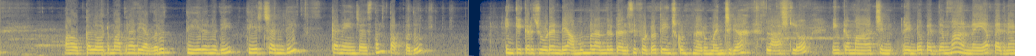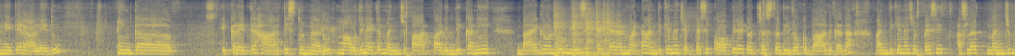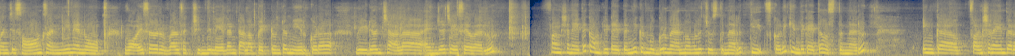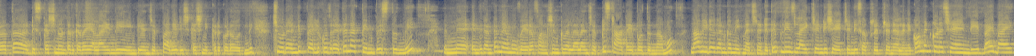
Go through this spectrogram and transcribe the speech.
ఆ ఒక్క లోటు మాత్రం అది ఎవరు తీరనిది తీర్చంది కానీ ఏం చేస్తాం? తప్పదు. ఇంకిక్కడ చూడండి అమ్మమ్మలు అందరూ కలిసి ఫోటో తీయించుకుంటున్నారు మంచిగా. లాస్ట్లో ఇంకా మా చిన్న రెండో పెద్దమ్మ అన్నయ్య పెదనాన్న అయితే రాలేదు. ఇంకా ఇక్కడైతే హారతి ఇస్తున్నారు. మా వదిన అయితే మంచి పాట పాడింది. కానీ బ్యాక్గ్రౌండ్లో మ్యూజిక్ పెట్టారనమాట అందుకనే చెప్పేసి కాపీరైట్ వచ్చేస్తుంది. ఇది ఒక బాధ కదా. అందుకనే చెప్పేసి అసలు మంచి మంచి సాంగ్స్ అన్నీ నేను వాయిస్ ఓవర్ ఇవ్వాల్సి వచ్చింది. లేదంటే అలా పెట్టుంటే మీరు కూడా వీడియోని చాలా ఎంజాయ్ చేసేవారు ఫంక్షన్ అయితే కంప్లీట్ అయిపోయింది. ఇక్కడ ముగ్గురు మేనమామలు చూస్తున్నారు. తీసుకొని కిందకైతే వస్తున్నారు. ఇంకా ఫంక్షన్ అయిన తర్వాత డిస్కషన్ ఉంటుంది కదా ఎలా అయింది ఏంటి అని చెప్పి అదే డిస్కషన్ ఇక్కడ కూడా అవుతుంది. చూడండి పెళ్ళి కూతురు అయితే నాకు తినిపిస్తుంది. ఎందుకంటే మేము వేరే ఫంక్షన్కి వెళ్ళాలని చెప్పి స్టార్ట్ అయిపోతున్నాము. నా వీడియో కనుక మీకు నచ్చినట్టయితే ప్లీజ్ లైక్ చేయండి షేర్ చేయండి సబ్స్క్రైబ్ చేయండి అలానే కామెంట్ కూడా చేయండి. Bye bye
